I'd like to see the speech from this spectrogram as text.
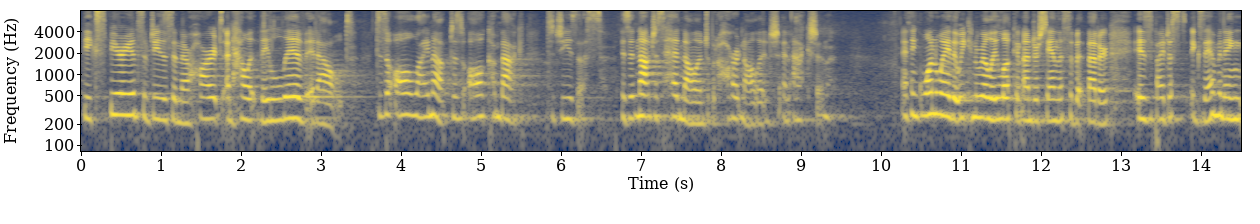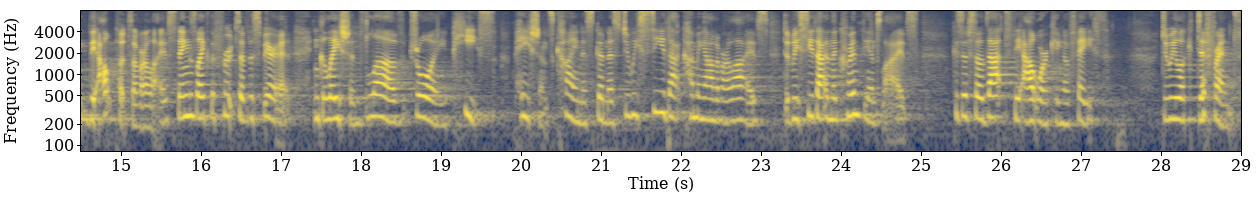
the experience of Jesus in their heart, and how they live it out. Does it all line up? Does it all come back to Jesus? Is it not just head knowledge, but heart knowledge and action? I think one way that we can really look and understand this a bit better is by just examining the outputs of our lives. Things like the fruits of the Spirit in Galatians love, joy, peace, patience, kindness, goodness. Do we see that coming out of our lives? Did we see that in the Corinthians' lives? Because if so, that's the outworking of faith. Do we look different?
